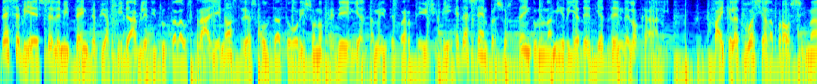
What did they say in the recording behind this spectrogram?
L'SBS è l'emittente più affidabile di tutta l'Australia. I nostri ascoltatori sono fedeli, altamente partecipi e da sempre sostengono una miriade di aziende locali. Fai che la tua sia la prossima.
